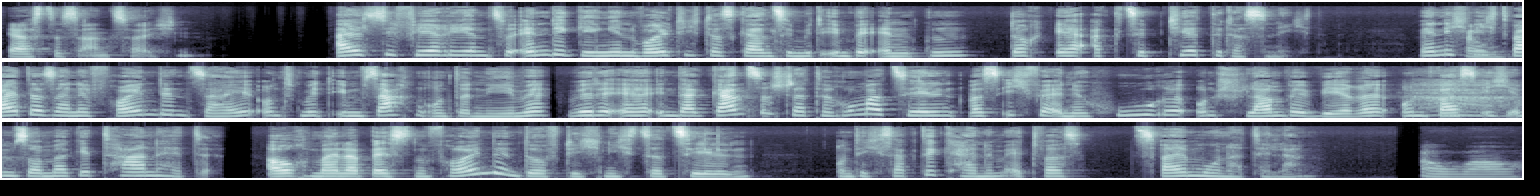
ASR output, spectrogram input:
erstes Anzeichen. Als die Ferien zu Ende gingen, wollte ich das Ganze mit ihm beenden, doch er akzeptierte das nicht. Wenn ich Oh. nicht weiter seine Freundin sei und mit ihm Sachen unternehme, würde er in der ganzen Stadt herumerzählen, was ich für eine Hure und Schlampe wäre und was ich im Sommer getan hätte. Auch meiner besten Freundin durfte ich nichts erzählen. Und ich sagte keinem etwas, zwei Monate lang. Oh wow.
